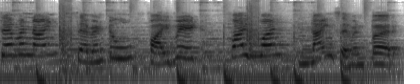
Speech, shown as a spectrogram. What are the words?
seven nine seven two five eight five one nine seven पर।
